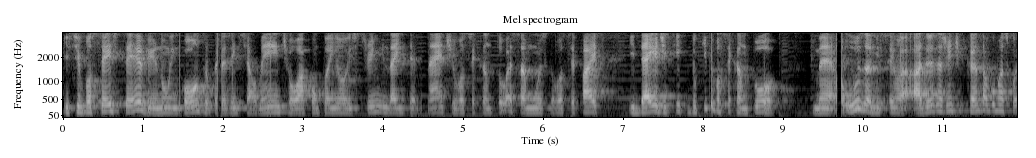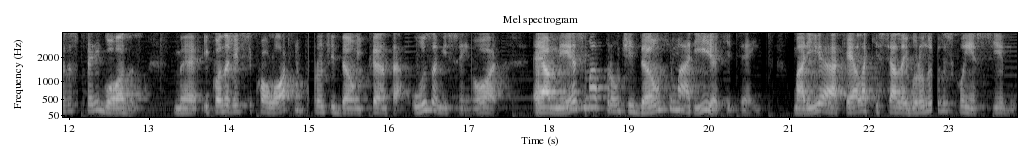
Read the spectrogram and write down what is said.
E se você esteve num encontro presencialmente ou acompanhou o streaming da internet, você cantou essa música, você faz ideia de que, do que você cantou, né? Usa-me, Senhor. Às vezes a gente canta algumas coisas perigosas, né? E quando a gente se coloca em prontidão e canta Usa-me, Senhor, é a mesma prontidão que Maria que tem. Maria é aquela que se alegrou no desconhecido.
